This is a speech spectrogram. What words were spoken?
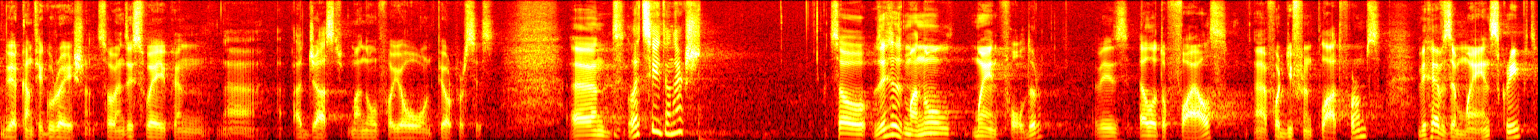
via configuration. So in this way you can uh, adjust Manul for your own purposes. And let's see it in action. So this is Manul main folder with a lot of files uh, for different platforms. We have the main script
